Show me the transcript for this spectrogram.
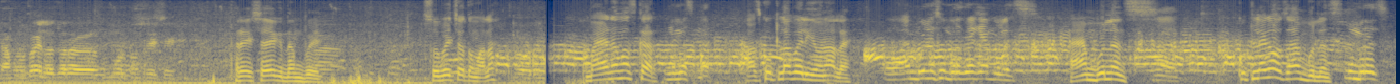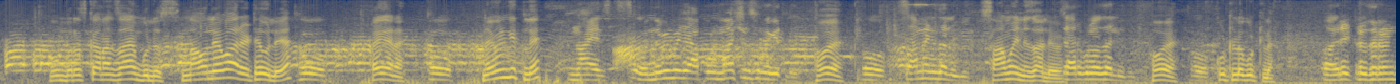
त्यामुळे पहिला जरा पण फ्रेश आहे. फ्रेश आहे एकदम बैल. शुभेच्छा तुम्हाला. भाया नमस्कार. नमस्कार. आज कुठला बैल घेऊन आलाय? ॲम्ब्युलन्स उमरज ॲम्ब्युलन्स ॲम्ब्युलन्स कुठल्या गावचा ॲम्ब्युलन्स उमरज उंबरसकरांचा ॲम्ब्युलन्स नाव लय वारे ठेवले हो. आहे का ना हो. नवीन घेतले नाही नवीन म्हणजे आपण माशिर सुद्धा घेतले होय. हो सहा महिने झाले की. सहा महिने झाले होय. चार गुलाब झाली ती होय. हो. कुठलं कुठलं? रेटर धरण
